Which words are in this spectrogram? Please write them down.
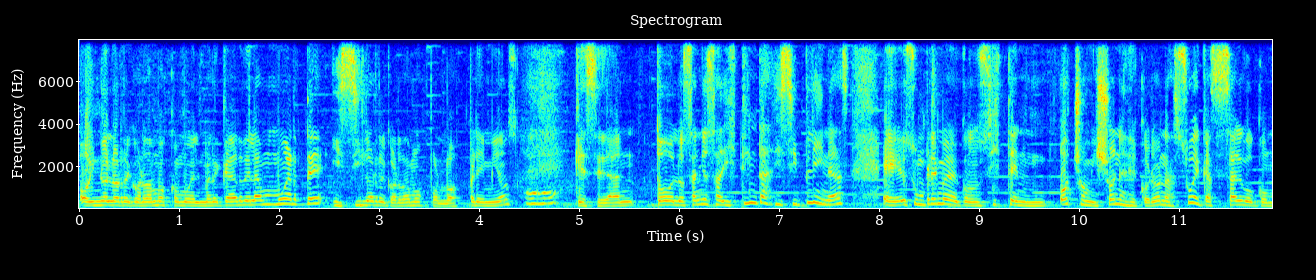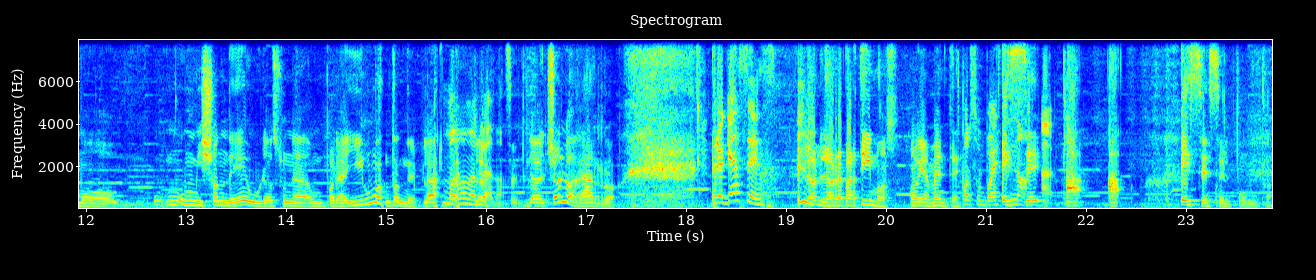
Hoy no lo recordamos como el mercader de la muerte y sí lo recordamos por los premios que se dan todos los años a distintas disciplinas. Eh, es un premio que consiste en 8 millones de coronas suecas, es algo como un, un millón de euros, una, un por ahí, un montón de plata. Un montón de plata. Lo- Yo lo agarro. ¿Pero qué haces? Lo, lo repartimos, obviamente. Por supuesto. Ese, Ah, a, a- ese es el punto.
